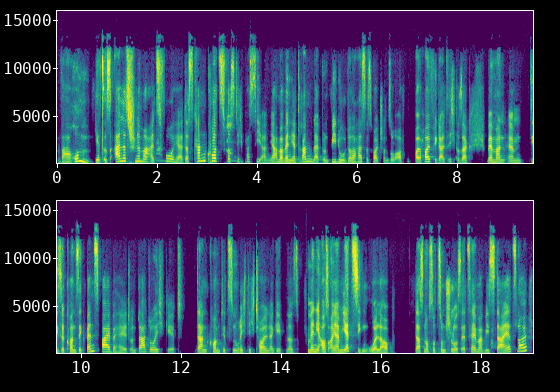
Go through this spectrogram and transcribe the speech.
warum? Jetzt ist alles schlimmer als vorher. Das kann kurzfristig passieren, ja, aber wenn ihr dran bleibt und wie du, du hast es heute schon so oft, häufiger als ich gesagt, wenn man ähm, diese Konsequenz beibehält und da durchgeht, dann kommt jetzt ein richtig tollen Ergebnis. Wenn ihr aus eurem jetzigen Urlaub, das noch so zum Schluss, erzähl mal, wie es da jetzt läuft.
